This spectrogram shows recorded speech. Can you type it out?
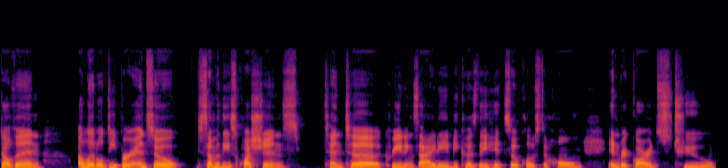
delve in a little deeper. And so some of these questions tend to create anxiety because they hit so close to home in regards to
